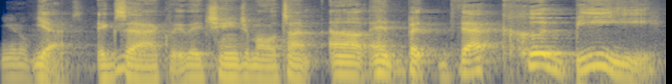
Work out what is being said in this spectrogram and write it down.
uniforms. Yeah, exactly. They change them all the time. Uh, and but that could be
